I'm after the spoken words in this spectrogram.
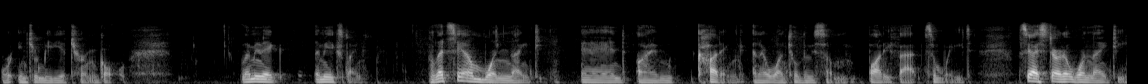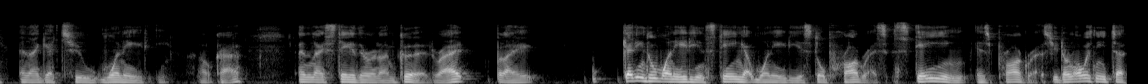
or intermediate-term goal. Let me make let me explain. Let's say I'm 190 and I'm cutting and I want to lose some body fat, some weight. Let's say I start at 190 and I get to 180, okay? And then I stay there and I'm good, right? But I getting to 180 and staying at 180 is still progress. Staying is progress. You don't always need to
